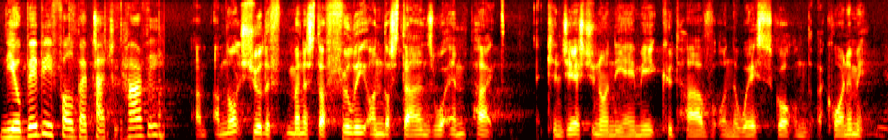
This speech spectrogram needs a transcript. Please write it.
Neil Bibby, followed by Patrick Harvey. I'm, I'm not sure the Minister fully understands what impact congestion on the M8 could have on the West Scotland economy. No.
